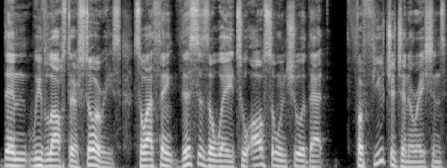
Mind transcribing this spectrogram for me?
then we've lost their stories. So I think this is a way to also ensure that for future generations,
